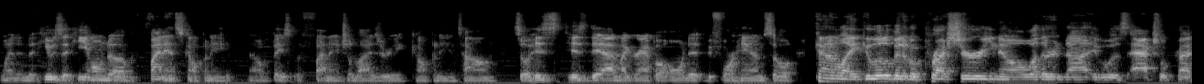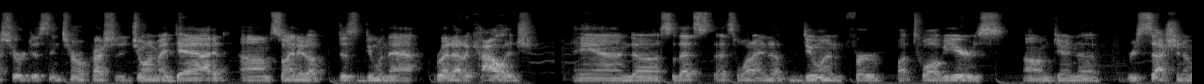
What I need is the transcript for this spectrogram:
went into he was a, he owned a finance company, basically financial advisory company in town. So his his dad, my grandpa, owned it before him. So kind of like a little bit of a pressure, you know, whether or not it was actual pressure or just internal pressure to join my dad. Um, so I ended up just doing that right out of college, and uh, so that's that's what I ended up doing for about 12 years um, during the recession of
